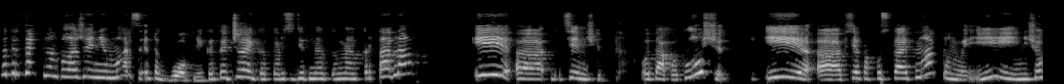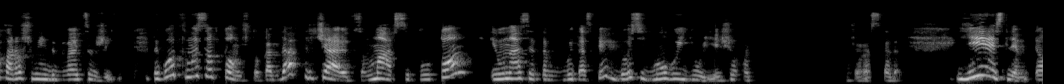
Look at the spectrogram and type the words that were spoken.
в отрицательном положении Марс – это гопник, это человек, который сидит на, на картонах и э, семечки вот так вот лущит, и э, всех опускает матом, и ничего хорошего не добивается в жизни. Так вот, смысл в том, что когда встречаются Марс и Плутон, и у нас это будет аспект до 7 июля, еще хочу рассказать. Если э,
